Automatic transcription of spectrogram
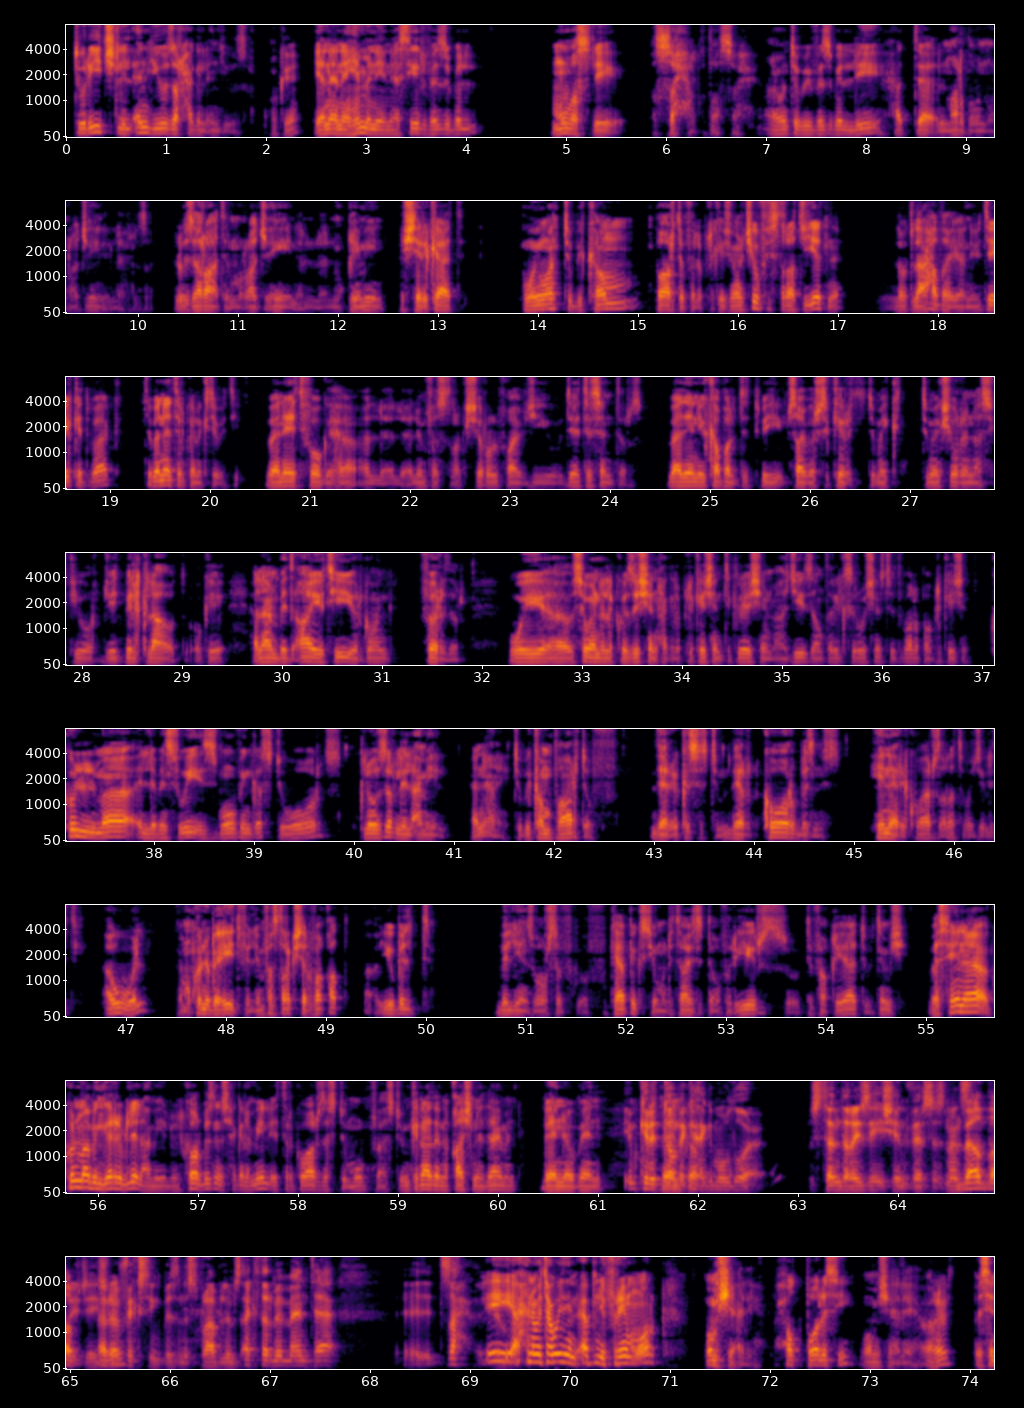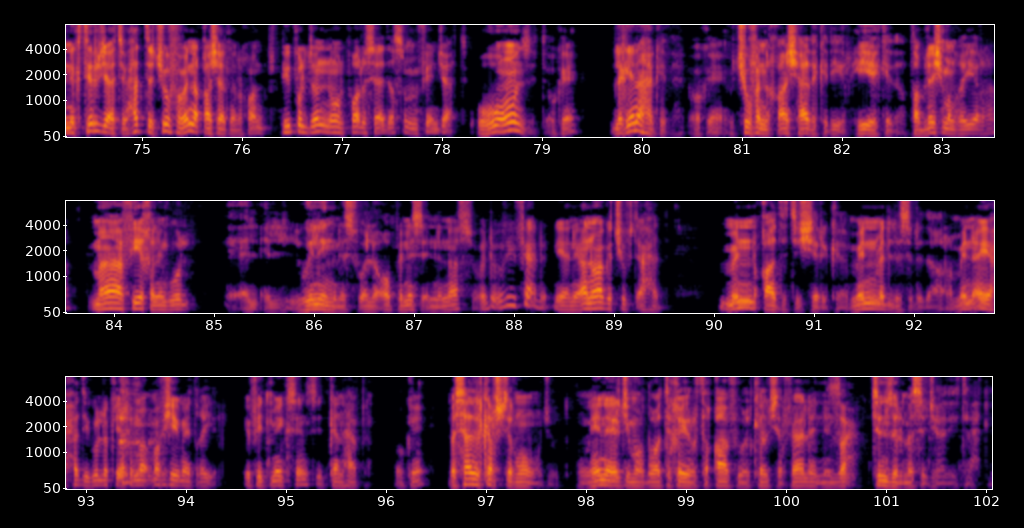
to reach لل end user حق ال end user okay يعني أنا يهمني إني أصير visible مو بس للصحه القطاع الصحي. I want to be visible لي حتى المرضى والمراجعين الوزارات المراجعين المقيمين الشركات. We want to become part of ال application تشوف استراتيجيتنا. لو تلاحظها يعني take it back انت بنيت ال connectivity بنيت فوقها ال infrastructure وال 5G وال data centers بعدين you coupled ب cyber security to make to make sure إنها secure جيت بال cloud okay. الآن بد IoT you're going further وسوينا ال acquisition حق ال application integration مع جيز عن طريق Solutions to develop application كل ما اللي بنسويه is moving us towards closer للعميل النهائي to become part of their ecosystem their core business. هنا requires a lot of agility. أول لما كنا بعيد في ال infrastructure فقط you build billions worth of, of capex you monetize it over واتفاقيات وتمشي. بس هنا كل ما بنقرب للعميل وال core business حق العميل it requires us to move fast ويمكن هذا نقاشنا دائما بيننا وبين يمكن ال topic. حق موضوع standardization versus non. standardization. fixing business problems أكثر مما أنت آه، صح إي إحنا متعودين أبني framework وامشي عليه أحط policy وامشي عليه عرفت بس إنك ترجع حتى تشوفها في نقاشاتنا الاخوان people don't know ال policy هذه أصلا من فين جات و who owns okay لقيناها كذا okay وتشوف النقاش هذا كثير هي كذا طب ليش ما نغيرها ما في خلينا نقول ال willingness ولا openness إن الناس في فعلا يعني أنا ما قد شفت أحد من قادة الشركة من مجلس الإدارة من أي أحد يقول لك يا أخي ما في شيء ما يتغير. If it makes sense it can happen. Okay؟ بس هذا ال culture مو موجود. وهنا يرجع موضوع التغير الثقافي وال culture فعلا إنه صح. تنزل ال message هذه تحت.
